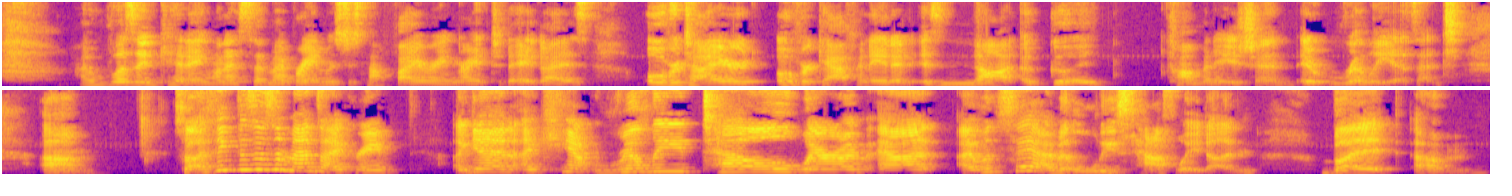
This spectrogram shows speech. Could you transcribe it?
I wasn't kidding when I said my brain was just not firing right today, guys. Overtired, overcaffeinated is not a good combination. It really isn't. Um, so I think this is a men's eye cream. Again, I can't really tell where I'm at. I would say I'm at least halfway done. But, um,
